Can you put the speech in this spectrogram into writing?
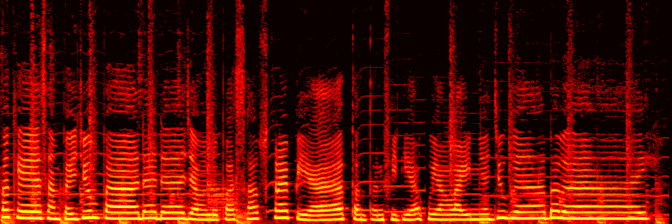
Oke, sampai jumpa. Dadah. Jangan lupa subscribe ya. Tonton video aku yang lainnya juga. Bye bye.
